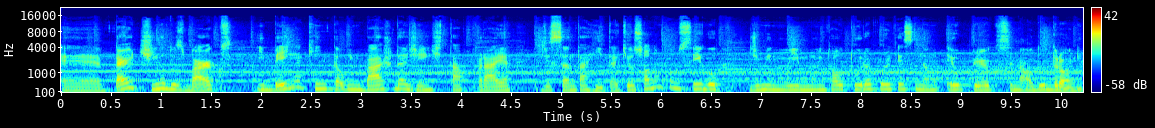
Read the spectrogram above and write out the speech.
é, pertinho dos barcos. E bem aqui, então, embaixo da gente tá a praia de Santa Rita. Aqui eu só não consigo diminuir muito a altura, porque senão eu perco o sinal do drone.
